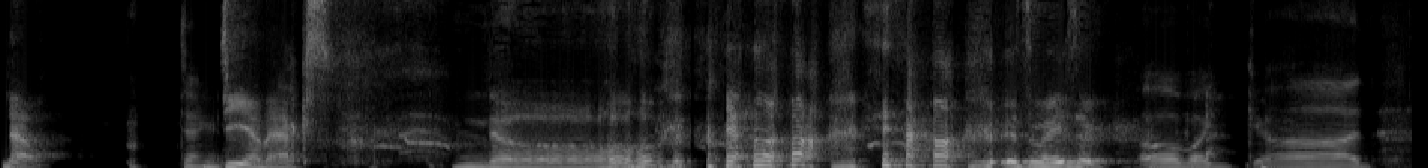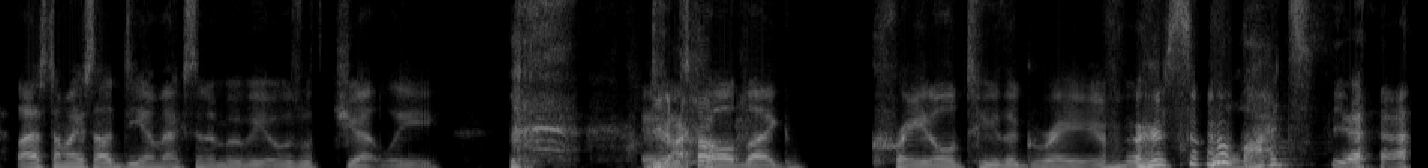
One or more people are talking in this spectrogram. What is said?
No, Dang it. DMX. No. it's amazing. Oh my god. Last time I saw DMX in a movie, it was with Jet Li. Dude, it I was thought- called like Cradle to the Grave or something. What? yeah.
